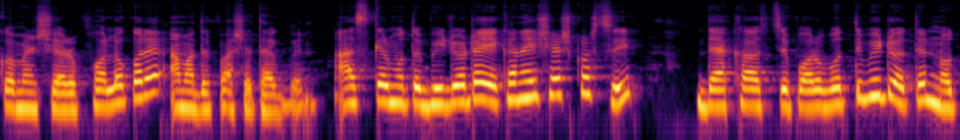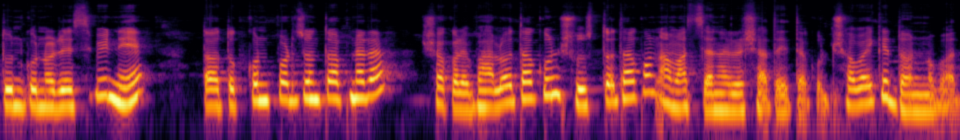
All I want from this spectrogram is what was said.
কমেন্ট, শেয়ার, ফলো করে আমাদের পাশে থাকবেন। আজকের মতো ভিডিওটা এখানেই শেষ করছি। দেখা হচ্ছে পরবর্তী ভিডিওতে নতুন কোনো রেসিপি নিয়ে। ততক্ষণ পর্যন্ত আপনারা সকলে ভালো থাকুন সুস্থ থাকুন আমার চ্যানেলের সাথেই থাকুন। সবাইকে ধন্যবাদ।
